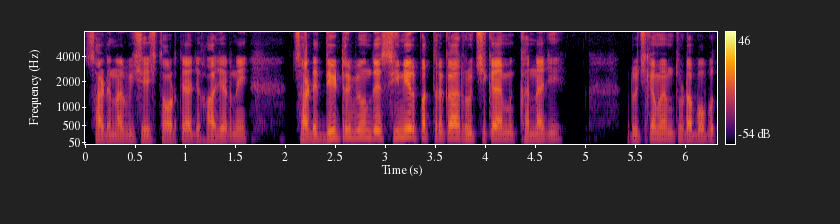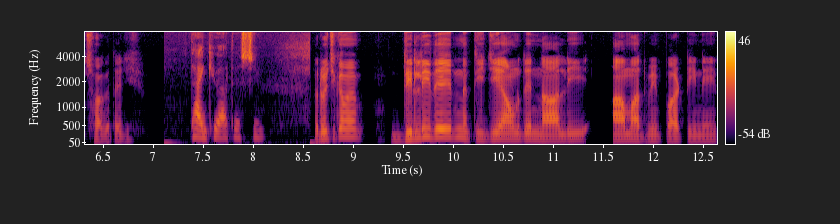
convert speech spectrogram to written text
ਸਾਡੇ ਨਾਲ ਵਿਸ਼ੇਸ਼ ਤੌਰ ਤੇ ਅੱਜ ਹਾਜ਼ਰ ਨੇ। ਸਾਡੇ ਦੀ ਟ੍ਰਿਬਿਊਨ ਦੇ ਸੀਨੀਅਰ ਪੱਤਰਕਾਰ ਰੁਚਿਕਾ ਐਮ ਖੰਨਾ ਜੀ। ਰੁਚਿਕਾ ਮੈਮ ਤੁਹਾਡਾ ਬਹੁਤ ਬਹੁਤ ਸਵਾਗਤ ਹੈ ਜੀ। ਥੈਂਕ ਯੂ ਆਤਿਸ਼ ਜੀ। ਰੁਚਿਕਾ ਮੈਮ ਦਿੱਲੀ ਦੇ ਨਤੀਜੇ ਆਉਣ ਦੇ ਨਾਲ ਹੀ ਆਮ ਆਦਮੀ ਪਾਰਟੀ ਨੇ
